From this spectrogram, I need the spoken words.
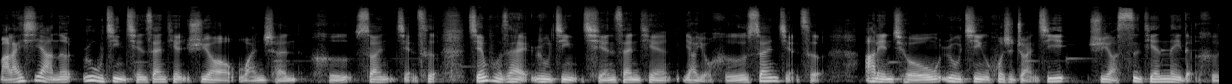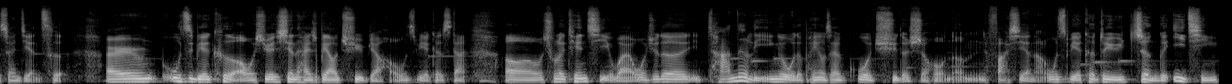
马来西亚呢，入境前三天需要完成核酸检测；柬埔寨入境前三天要有核酸检测；阿联酋入境或是转机需要四天内的核酸检测。而乌兹别克啊，我觉得现在还是不要去比较好。乌兹别克斯坦，呃，除了天气以外，我觉得他那里，因为我的朋友在过去的时候呢，发现啊，乌兹别克对于整个疫情，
